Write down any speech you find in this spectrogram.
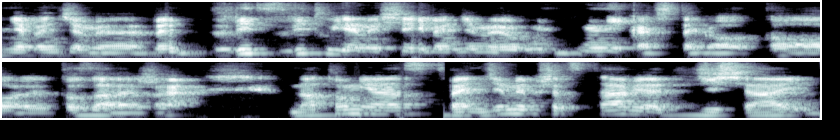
nie będziemy, zlitujemy się i będziemy unikać tego, to, to zależy. Natomiast będziemy przedstawiać dzisiaj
